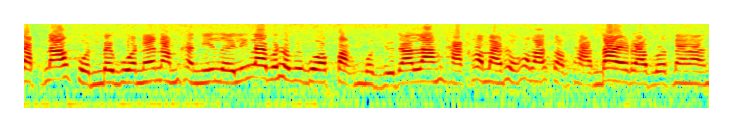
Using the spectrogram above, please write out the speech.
กับหน้าฝนใบบัวแนะนำคันนี้เลยลิงก์ไลน์เบอร์โทรใบบัวปักหมุดอยู่ด้านล่างทักเข้ามาโทรเข้ามาสอบถามได้รับรถแน่นอน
